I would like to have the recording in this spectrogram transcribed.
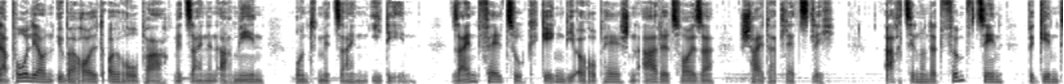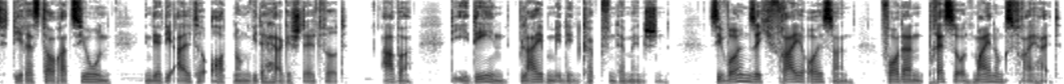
Napoleon überrollt Europa mit seinen Armeen und mit seinen Ideen. Sein Feldzug gegen die europäischen Adelshäuser scheitert letztlich. 1815 beginnt die Restauration, in der die alte Ordnung wiederhergestellt wird. Aber die Ideen bleiben in den Köpfen der Menschen. Sie wollen sich frei äußern, fordern Presse- und Meinungsfreiheit,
